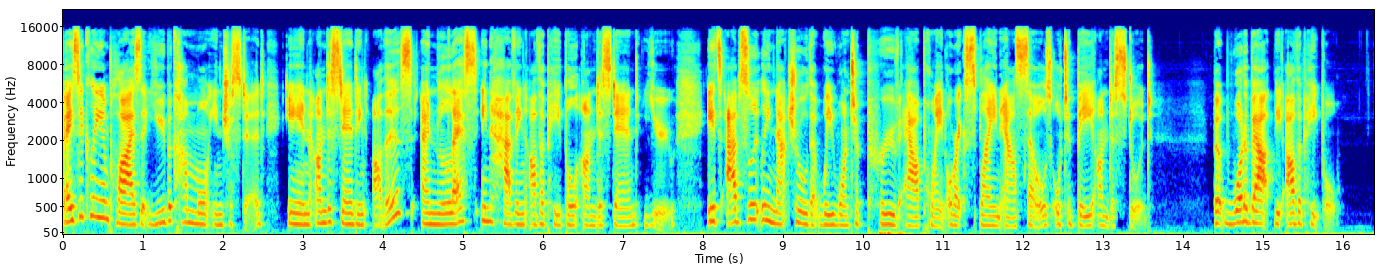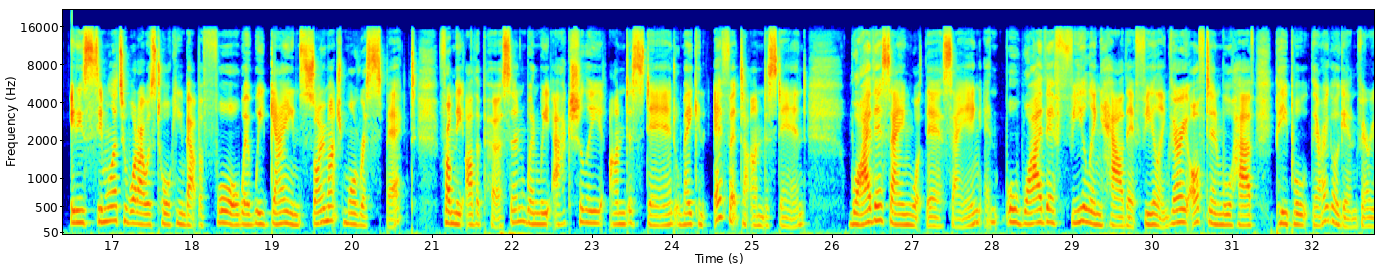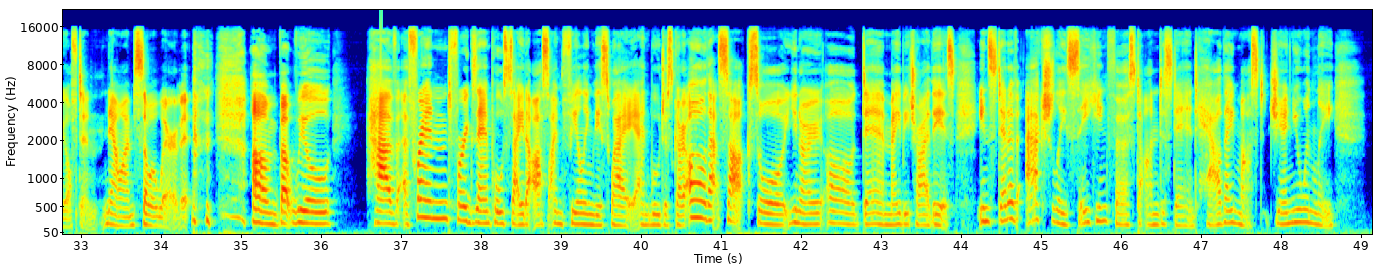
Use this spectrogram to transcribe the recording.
basically implies that you become more interested in understanding others and less in having other people understand you. It's absolutely natural that we want to prove our point or explain ourselves or to be understood. But what about the other people? It is similar to what I was talking about before, where we gain so much more respect from the other person when we actually understand or make an effort to understand why they're saying what they're saying and or why they're feeling how they're feeling. Very often we'll have people, there I go again, very often. Now I'm so aware of it. um, but we'll have a friend, for example, say to us, I'm feeling this way, and we'll just go, oh, that sucks, or, you know, oh, damn, maybe try this, instead of actually seeking first to understand how they must genuinely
